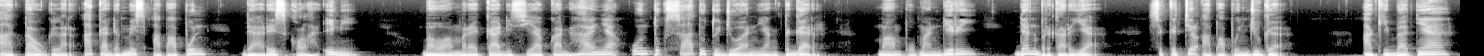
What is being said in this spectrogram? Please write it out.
atau gelar akademis apa pun dari sekolah ini bahwa mereka disiapkan hanya untuk satu tujuan yang tegar, mampu mandiri dan berkarya, sekecil apa pun juga. Akibatnya,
